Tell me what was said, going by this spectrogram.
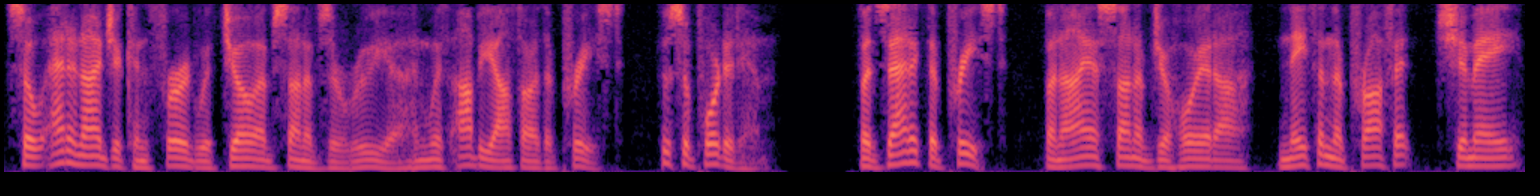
so Adonijah conferred with Joab son of Zeruiah and with Abiathar the priest, who supported him. But Zadok the priest, Benaiah son of Jehoiada, Nathan the prophet, Shimei,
